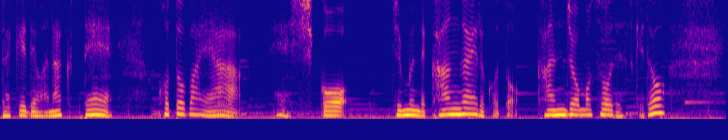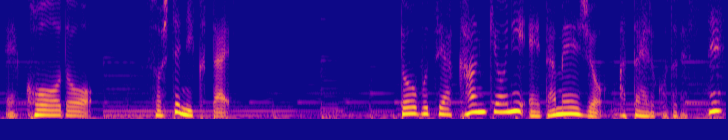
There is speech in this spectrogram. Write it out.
だけではなくて言葉や、えー、思考自分で考えること感情もそうですけど、えー、行動そして肉体動物や環境に、えー、ダメージを与えることですね、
